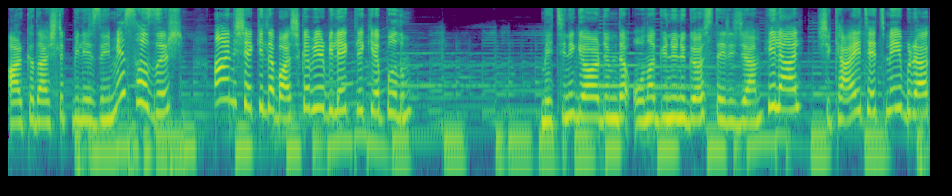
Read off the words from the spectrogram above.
Arkadaşlık bileziğimiz hazır. Aynı şekilde başka bir bileklik yapalım. Metin'i gördüğümde ona gününü göstereceğim. Hilal, şikayet etmeyi bırak.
